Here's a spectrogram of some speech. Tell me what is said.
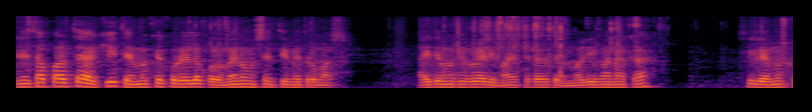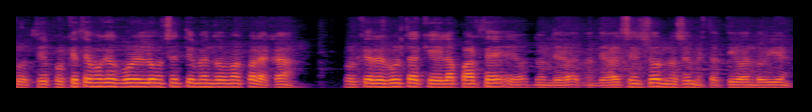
En esta parte de aquí tenemos que correrla por lo menos un centímetro más. Ahí tenemos que correr el imán, en este caso tenemos el imán acá. Si le hemos cortado, ¿por qué tenemos que correrlo un centímetro más para acá? Porque resulta que la parte eh, donde, donde va el sensor no se me está activando bien.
